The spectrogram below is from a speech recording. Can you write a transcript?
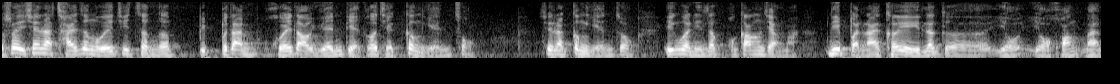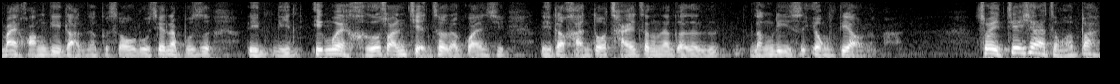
所以现在财政危机整个不不但回到原点，而且更严重。现在更严重，因为你的我刚刚讲嘛，你本来可以那个有有房买卖房地的那个收入，现在不是你你因为核酸检测的关系，你的很多财政那个能力是用掉了嘛，所以接下来怎么办？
